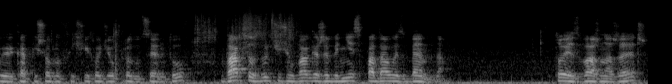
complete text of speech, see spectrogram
y, kapiszonów, jeśli chodzi o producentów. Warto zwrócić uwagę, żeby nie spadały z bębna. To jest ważna rzecz.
